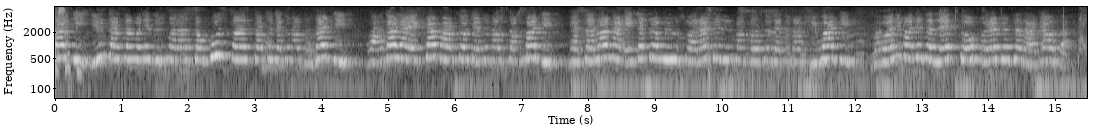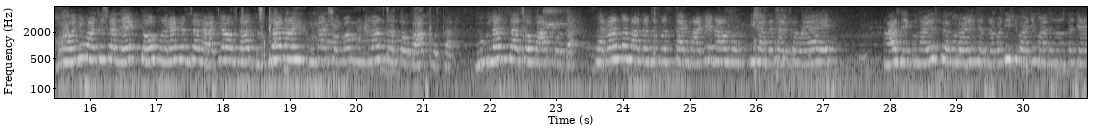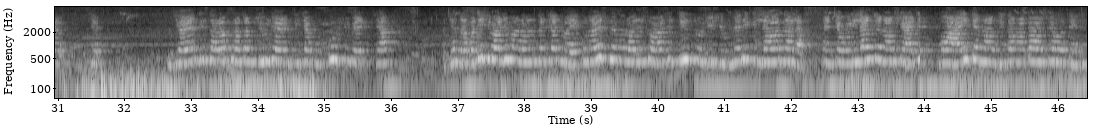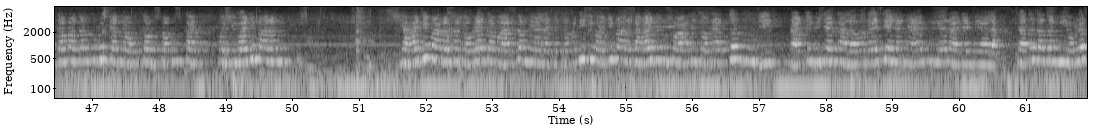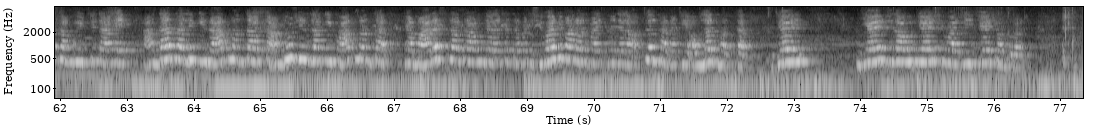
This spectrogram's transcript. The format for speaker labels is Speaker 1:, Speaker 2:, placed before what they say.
Speaker 1: करण्यासाठी छत्रपती शिवाजी महाराजांच्या जयंती सर्वप्रथम शिवजयंतीच्या खूप खूप शुभेच्छा. छत्रपती शिवाजी महाराज औलद म्हणतात. जय जय जिजाऊ जय शिवाजी जय शंभूराज.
